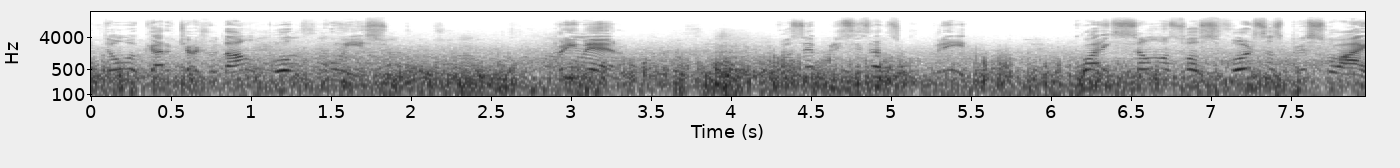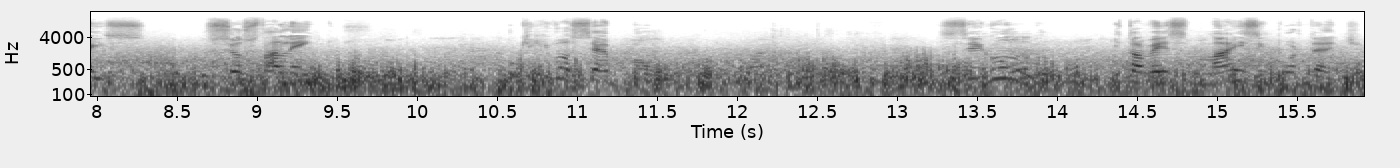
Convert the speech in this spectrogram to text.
Então eu quero te ajudar um pouco com isso. Primeiro, você precisa descobrir quais são as suas forças pessoais, os seus talentos, o que, que você é bom. Segundo, e talvez mais importante,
